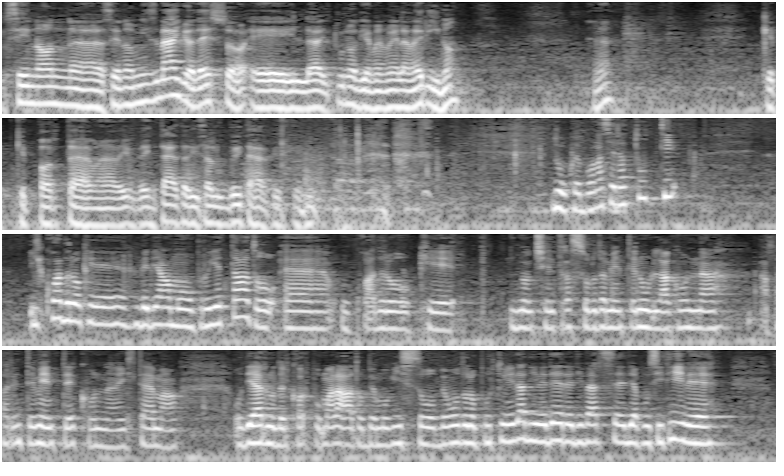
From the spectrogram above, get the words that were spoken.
Se non, se non, mi sbaglio adesso è il, il turno di Emanuela Marino, eh? che, che, porta una ventata di salubrità. Dunque, buonasera a tutti. Il quadro che vediamo proiettato è un quadro che non c'entra assolutamente nulla con, apparentemente, con il tema odierno del corpo malato. Abbiamo, visto, abbiamo avuto l'opportunità di vedere diverse diapositive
